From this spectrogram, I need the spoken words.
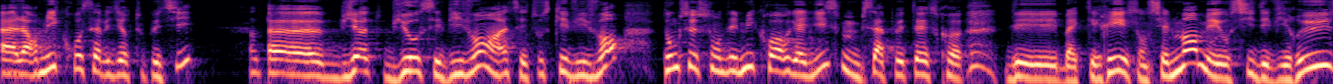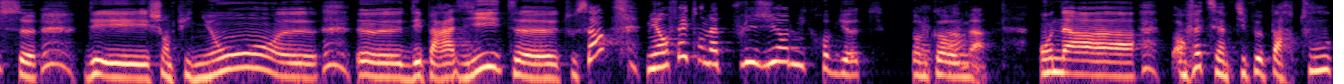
Alors, micro, ça veut dire tout petit. Euh, biote, bio, c'est vivant, hein, c'est tout ce qui est vivant. Donc, ce sont des micro-organismes. Ça peut être des bactéries essentiellement, mais aussi des virus, des champignons, euh, euh, des parasites, tout ça. Mais en fait, on a plusieurs microbiotes dans le corps humain. On a, en fait, c'est un petit peu partout.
